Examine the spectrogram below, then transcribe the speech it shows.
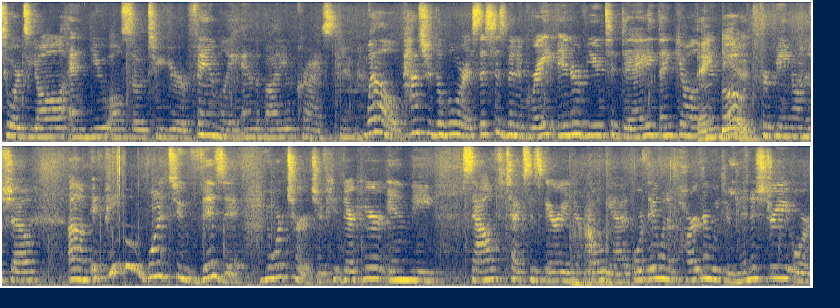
towards y'all and you also to your family and the body of Christ. Amen. Well, Pastor Dolores, this has been a great interview today. Thank y'all Thank both for being on the show. Um, if people want to visit your church, if they're here in the South Texas area near Goliad, or if they want to partner with your ministry or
